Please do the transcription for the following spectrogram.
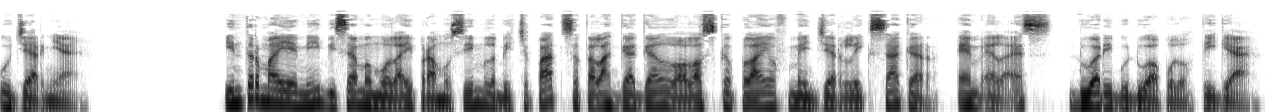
ujarnya. Inter Miami bisa memulai pramusim lebih cepat setelah gagal lolos ke playoff Major League Soccer, MLS, 2023.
